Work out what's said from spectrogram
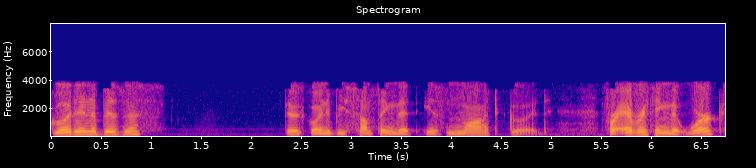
good in a business, there's going to be something that is not good. For everything that works,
